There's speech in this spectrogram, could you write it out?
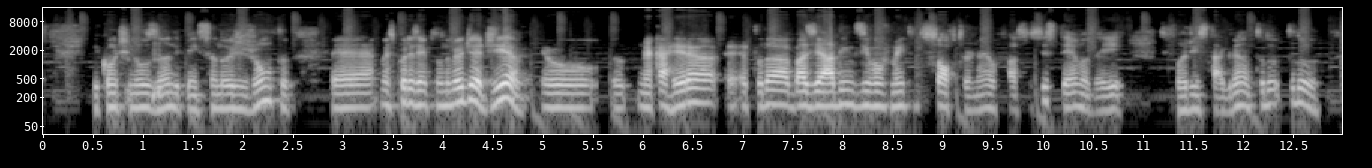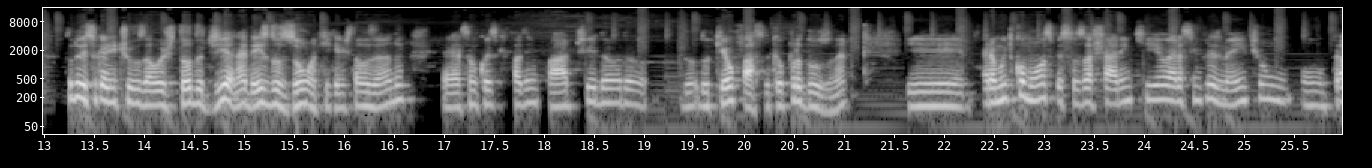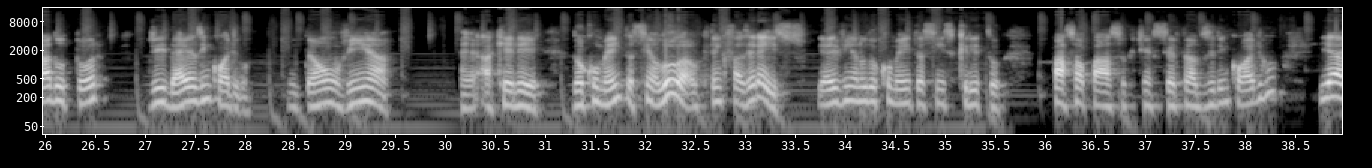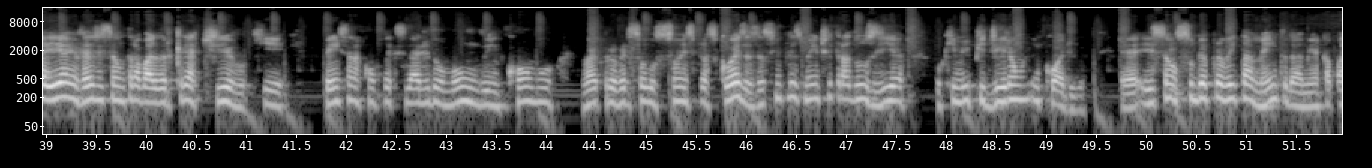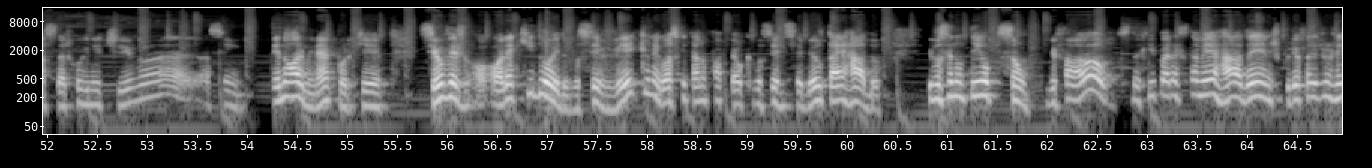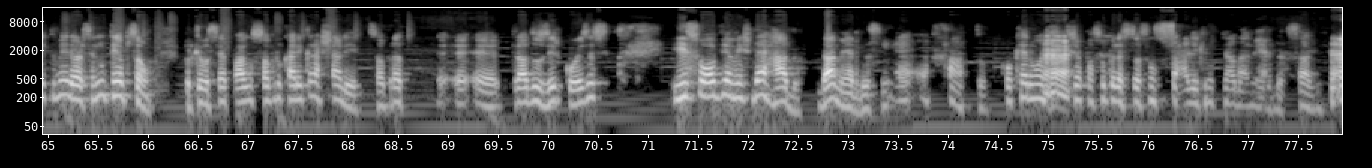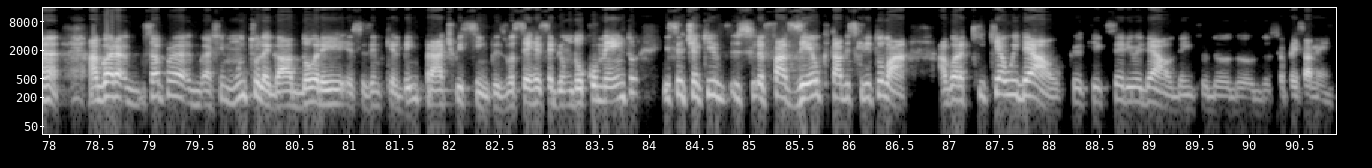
e continuo usando e pensando hoje junto, é, mas, por exemplo, no meu dia a dia, eu, eu, minha carreira é, é toda baseada em desenvolvimento de software, né, eu faço sistemas aí, se for de Instagram, tudo, tudo tudo isso que a gente usa hoje todo dia, né, desde o Zoom aqui que a gente está usando, é, são coisas que fazem parte do, do, do, do, que eu faço, do que eu produzo, né? E era muito comum as pessoas acharem que eu era simplesmente um, um tradutor de ideias em código. Então vinha é, aquele documento assim, ó, Lula, o que tem que fazer é isso. E aí vinha no documento assim escrito passo a passo que tinha que ser traduzido em código. E aí, ao invés de ser um trabalhador criativo que pensa na complexidade do mundo, em como vai prover soluções para as coisas, eu simplesmente traduzia o que me pediram em código. É, isso é um subaproveitamento da minha capacidade cognitiva, assim, enorme, né? Porque se eu vejo, olha que doido, você vê que o negócio que está no papel que você recebeu está errado. E você não tem opção de falar, oh, isso daqui parece que está meio errado, hein? A gente podia fazer de um jeito melhor. Você não tem opção, porque você é pago só para o cara crachar ali, só para é, é, é, traduzir coisas isso, obviamente, dá errado, dá merda, assim, é, é fato. Qualquer um que já passou por essa situação sabe que no final dá merda, sabe? Agora, só para. Achei muito legal, adorei esse exemplo, que é bem prático e simples. Você recebeu um documento e você tinha que fazer o que estava escrito lá. Agora, o que, que, é o ideal? O que, que, seria o ideal dentro do, do, do seu pensamento?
